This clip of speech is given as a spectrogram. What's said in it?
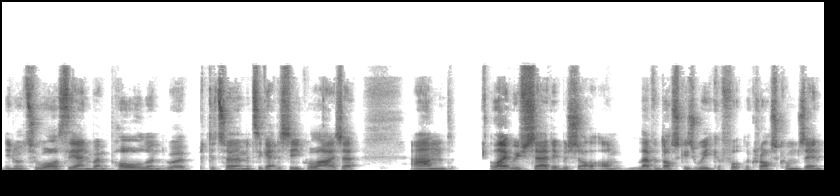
you know, towards the end when Poland were determined to get this equaliser. And like we've said, it was on Lewandowski's weaker foot, the cross comes in,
